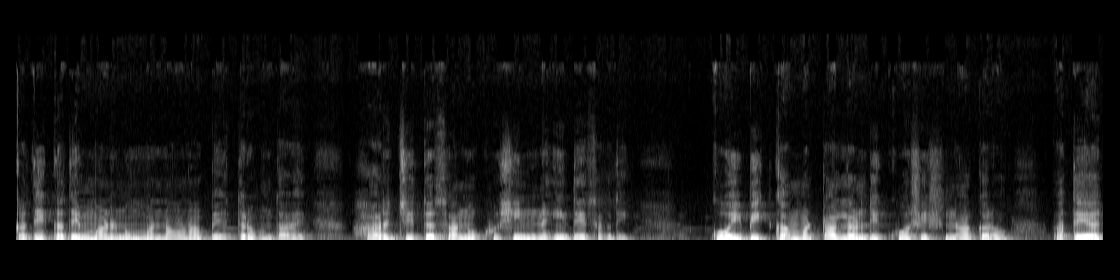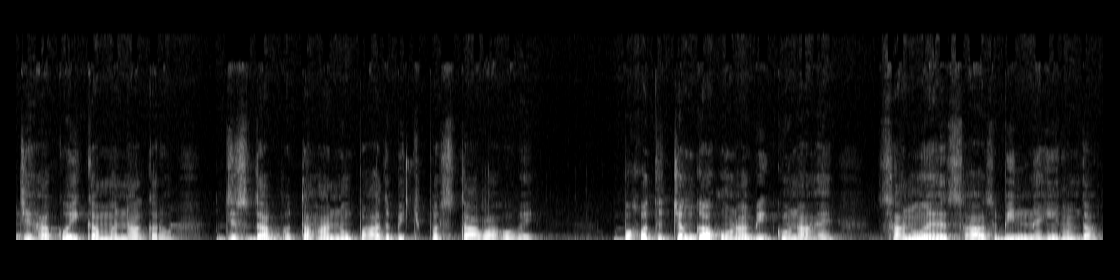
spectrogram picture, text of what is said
ਕਦੇ-ਕਦੇ ਮਨ ਨੂੰ ਮਨਾਉਣਾ ਬਿਹਤਰ ਹੁੰਦਾ ਹੈ। ਹਰ ਜਿੱਦ ਸਾਨੂੰ ਖੁਸ਼ੀ ਨਹੀਂ ਦੇ ਸਕਦੀ। ਕੋਈ ਵੀ ਕੰਮ ਟਾਲਣ ਦੀ ਕੋਸ਼ਿਸ਼ ਨਾ ਕਰੋ ਅਤੇ ਅਜਿਹਾ ਕੋਈ ਕੰਮ ਨਾ ਕਰੋ, ਜਿਸ ਦਾ ਤੁਹਾਨੂੰ ਬਾਅਦ ਵਿੱਚ ਪਛਤਾਵਾ ਹੋਵੇ। ਬਹੁਤ ਚੰਗਾ ਹੋਣਾ ਵੀ ਗੁਨਾਹ ਹੈ। ਸਾਨੂੰ ਅਹਿਸਾਸ ਵੀ ਨਹੀਂ ਹੁੰਦਾ।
